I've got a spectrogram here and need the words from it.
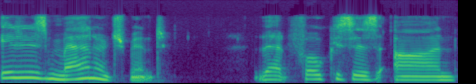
it is management that focuses on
